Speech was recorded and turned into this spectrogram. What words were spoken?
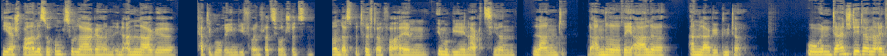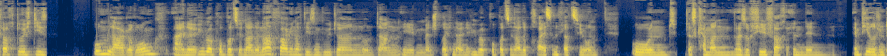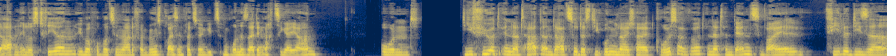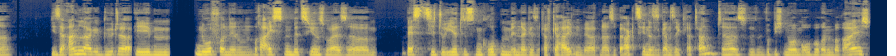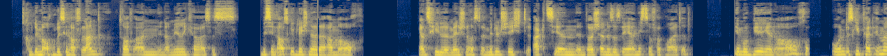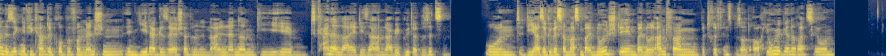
die Ersparnisse umzulagern in Anlagekategorien, die vor Inflation schützen. Und das betrifft dann vor allem Immobilienaktien, Land und andere reale Anlagegüter. Und da entsteht dann einfach durch diese Umlagerung eine überproportionale Nachfrage nach diesen Gütern und dann eben entsprechend eine überproportionale Preisinflation. Und das kann man also vielfach in den empirischen Daten illustrieren. Überproportionale Vermögenspreisinflation gibt es im Grunde seit den 80er Jahren. Und die führt in der Tat dann dazu, dass die Ungleichheit größer wird in der Tendenz, weil viele dieser, dieser Anlagegüter eben nur von den reichsten beziehungsweise bestsituiertesten Gruppen in der Gesellschaft gehalten werden. Also bei Aktien ist es ganz eklatant, ja, es ist wirklich nur im oberen Bereich. Es kommt immer auch ein bisschen aufs Land drauf an. In Amerika ist es ein bisschen ausgeglichener, da haben auch ganz viele Menschen aus der Mittelschicht Aktien. In Deutschland ist es eher nicht so verbreitet. Immobilien auch. Und es gibt halt immer eine signifikante Gruppe von Menschen in jeder Gesellschaft und in allen Ländern, die eben keinerlei dieser Anlagegüter besitzen. Und die also gewissermaßen bei Null stehen, bei Null anfangen, betrifft insbesondere auch junge Generationen.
